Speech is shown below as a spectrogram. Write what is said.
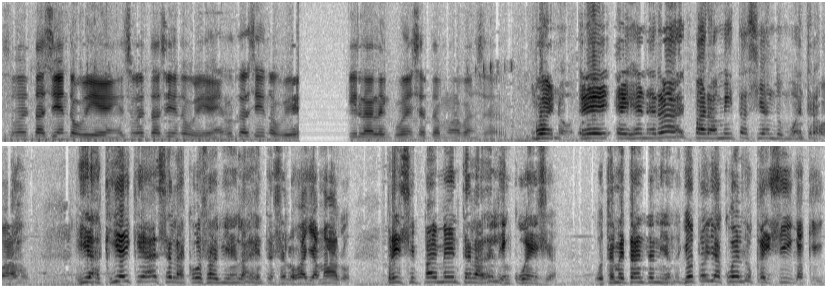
eso está haciendo bien, eso está haciendo bien, lo está haciendo bien. Aquí la delincuencia está muy avanzada. Bueno, el, el general para mí está haciendo un buen trabajo. Y aquí hay que hacer las cosas bien, la gente se los ha llamado, principalmente la delincuencia. ¿Usted me está entendiendo? Yo estoy de acuerdo que siga aquí.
